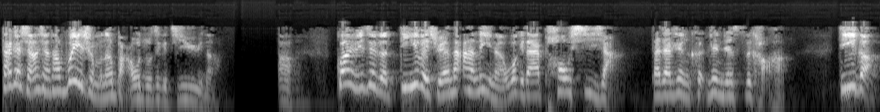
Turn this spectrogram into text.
大家想想，他为什么能把握住这个机遇呢？啊，关于这个第一位学员的案例呢，我给大家剖析一下，大家认可认真思考哈。第一个，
